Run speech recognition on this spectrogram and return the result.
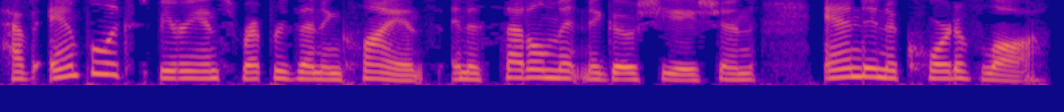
have ample experience representing clients in a settlement negotiation and in a court of law.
